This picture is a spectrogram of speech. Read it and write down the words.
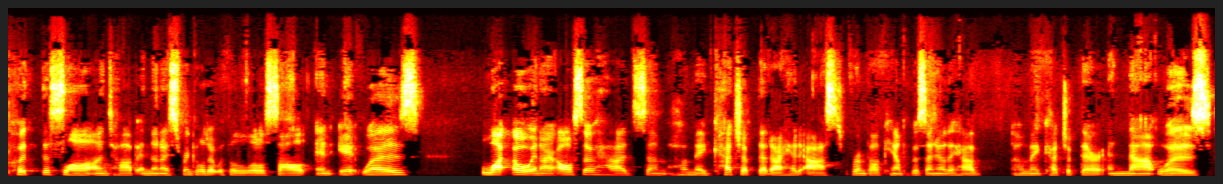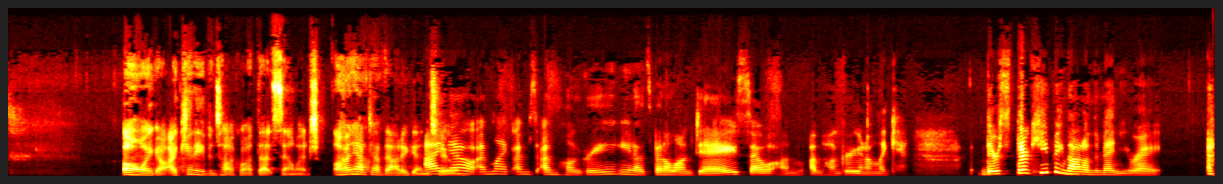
put the slaw on top and then I sprinkled it with a little salt. And it was, oh, and I also had some homemade ketchup that I had asked from Belcampo because I know they have homemade ketchup there, and that was, oh my god, I can't even talk about that sandwich. I'm I gonna have to have that again too. I know. I'm like, I'm I'm hungry. You know, it's been a long day, so I'm I'm hungry, and I'm like, there's they're keeping that on the menu, right?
